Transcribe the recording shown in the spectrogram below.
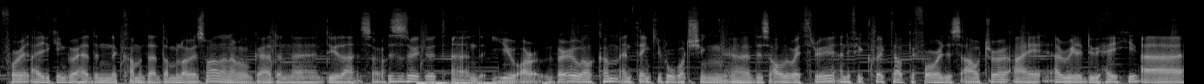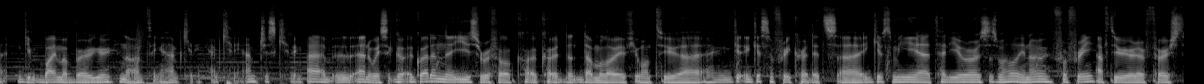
for it, you can go ahead and comment that down below as well, and I will go ahead and uh, do that. So this is how you do it, and you are very welcome. And thank you for watching uh, this all the way through. And if you clicked out before this outro, I, I really do hate you. Uh, give, buy my burger. No, I'm thinking. I'm kidding. I'm kidding. I'm just kidding. Uh, anyways, go, go ahead and uh, use the referral co- code down below if you want to uh, get, get some free credits. It gives me uh, 10 euros as well, you know, for free after your first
